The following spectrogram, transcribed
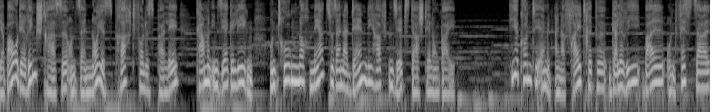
Der Bau der Ringstraße und sein neues prachtvolles Palais kamen ihm sehr gelegen und trugen noch mehr zu seiner dandyhaften Selbstdarstellung bei. Hier konnte er mit einer Freitreppe, Galerie, Ball und Festsaal,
